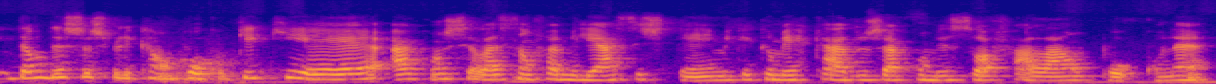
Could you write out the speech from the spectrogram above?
então, deixa eu explicar um pouco o que, que é a constelação familiar sistêmica, que o mercado já começou a falar um pouco, né?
